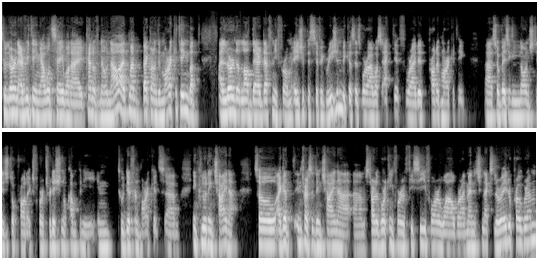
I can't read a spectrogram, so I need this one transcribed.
to learn everything. I would say what I kind of know now. I had my background in marketing, but I learned a lot there, definitely from Asia Pacific region because that's where I was active, where I did product marketing. Uh, so basically, launched digital products for a traditional company in two different markets, um, including China. So I got interested in China, um, started working for a VC for a while, where I managed an accelerator program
